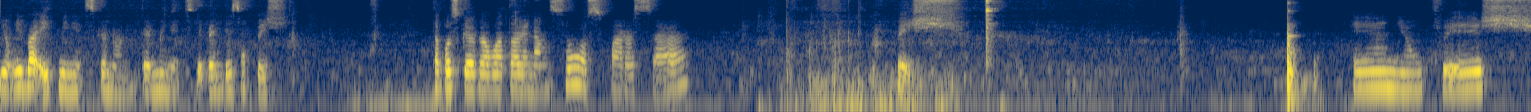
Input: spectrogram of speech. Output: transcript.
Yung iba 8 minutes ganun, 10 minutes, depende sa fish. Tapos gagawa tayo ng sauce para sa fish. And yung fish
